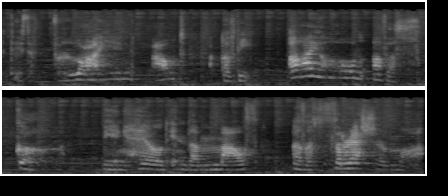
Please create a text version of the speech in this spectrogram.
It is flying out of the eye hole of a skull, being held in the mouth of a thresher maw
